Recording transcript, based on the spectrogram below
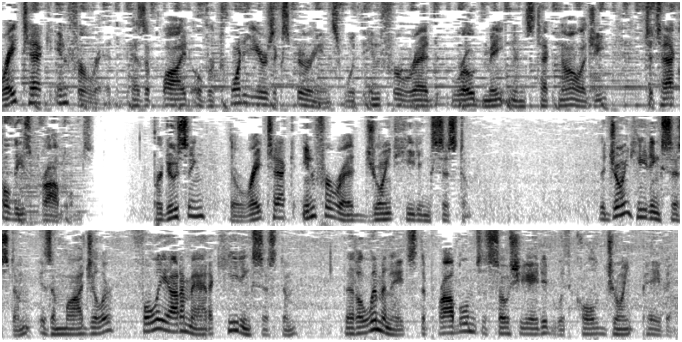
Ray-Tech Infrared has applied over 20 years experience with infrared road maintenance technology to tackle these problems, producing the Ray-Tech Infrared Joint Heating System. The joint heating system is a modular, fully automatic heating system that eliminates the problems associated with cold joint paving.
